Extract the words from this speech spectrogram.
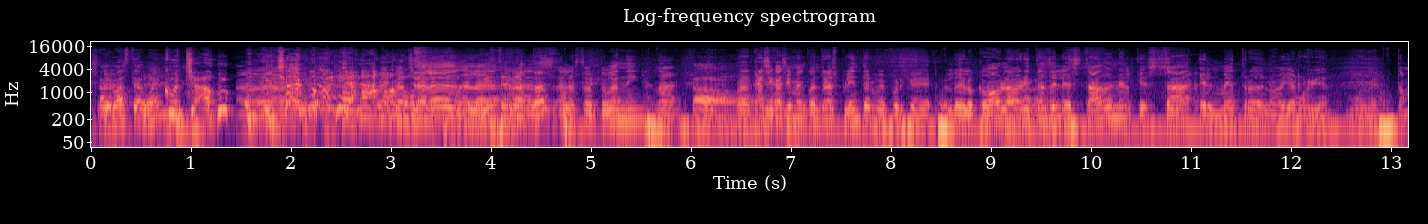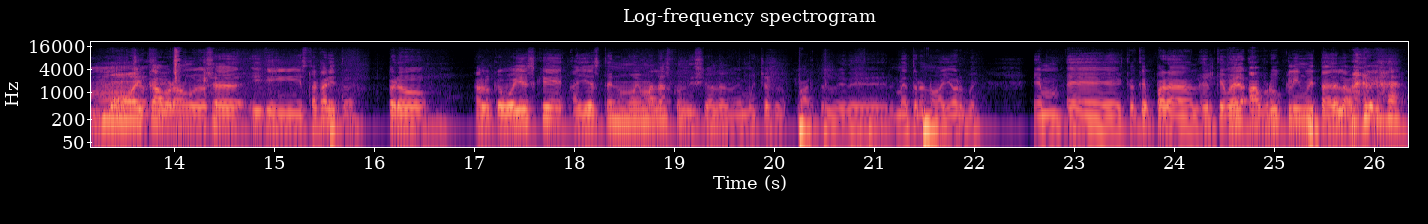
¿Salvaste a Gwen? Cuchao. Ah, me encontré a, la- a la- ¿Viste a las, ratas? a las tortugas ninja. Nah. Ah, Bueno, casi casi me encuentro a Splinter, güey, porque de lo que voy a hablar ahorita es del estado en el que está el metro de Nueva York. Muy bien, muy bien. Está muy cabrón, güey. O sea, y, y está carito, ¿eh? Pero a lo que voy es que allá está en muy malas condiciones, güey, en muchas partes, güey, del metro de Nueva York, güey. Em, eh, creo que para el que va a Brooklyn, güey, está de la verga.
